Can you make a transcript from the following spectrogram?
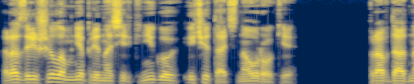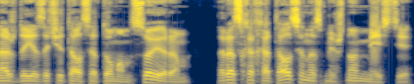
разрешила мне приносить книгу и читать на уроке. Правда, однажды я зачитался Томом Сойером, расхохотался на смешном месте,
